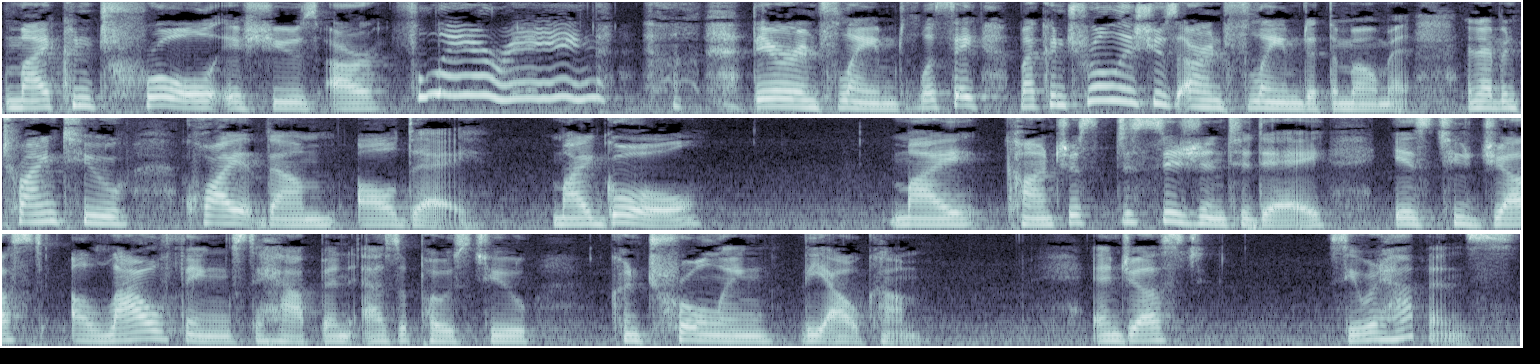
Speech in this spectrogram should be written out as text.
my control issues are flaring. They're inflamed. Let's say my control issues are inflamed at the moment, and I've been trying to quiet them all day. My goal, my conscious decision today is to just allow things to happen as opposed to controlling the outcome and just see what happens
